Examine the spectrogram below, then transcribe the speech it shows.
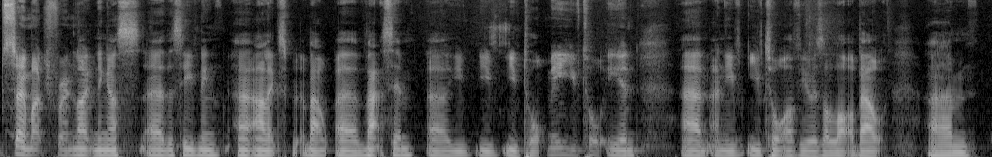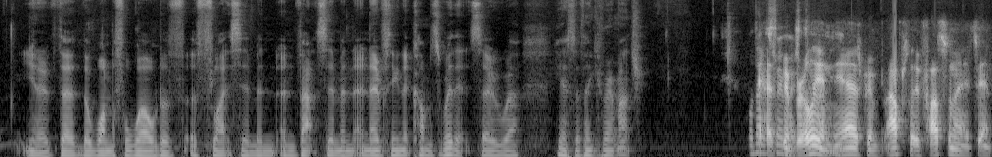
so much for enlightening us uh, this evening, uh, Alex, about uh, VATSIM. Uh, you you you taught me, you've taught Ian, um, and you've you've taught our viewers a lot about um, you know the the wonderful world of, of flight sim and, and VATSIM and, and everything that comes with it. So uh, yeah, so thank you very much. Well, Yeah, thanks it's very been much brilliant. having. Yeah, it's been absolutely fascinating.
